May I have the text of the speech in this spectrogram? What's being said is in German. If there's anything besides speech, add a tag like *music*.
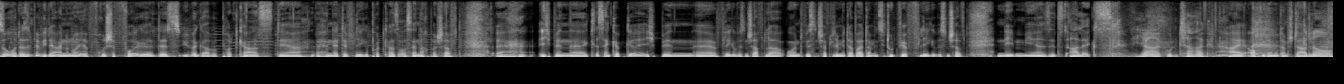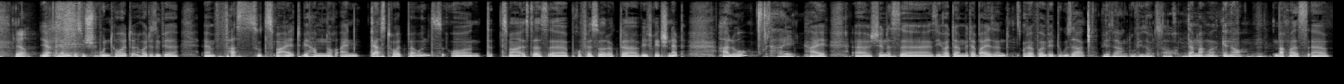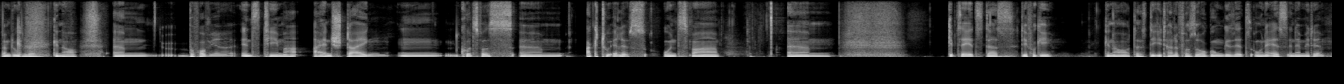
So, da sind wir wieder. Eine neue frische Folge des Übergabe-Podcasts, der äh, nette Pflegepodcast aus der Nachbarschaft. Äh, ich bin äh, Christian Köpke, ich bin äh, Pflegewissenschaftler und wissenschaftlicher Mitarbeiter am Institut für Pflegewissenschaft. Neben mir sitzt Alex. Ja, guten Tag. Hi, auch wieder mit am Start. Genau, ja. Ja, wir haben ein bisschen Schwund heute. Heute sind wir ähm, fast zu zweit. Wir haben noch einen Gast heute bei uns und zwar ist das äh, Professor Dr. Wilfried Schnepp. Hallo. Hi. Hi. Äh, schön, dass äh, Sie heute mit dabei sind. Oder wollen wir du sagen? Wir sagen du wie sonst auch. Dann machen wir, genau, machen wir es äh, beim Du. Genau. genau. Ähm, bevor wir ins Thema einsteigen, mh, kurz was ähm, Aktuelles. Und zwar ähm, gibt es ja jetzt das DVG, genau, das digitale Versorgungsgesetz ohne S in der Mitte.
